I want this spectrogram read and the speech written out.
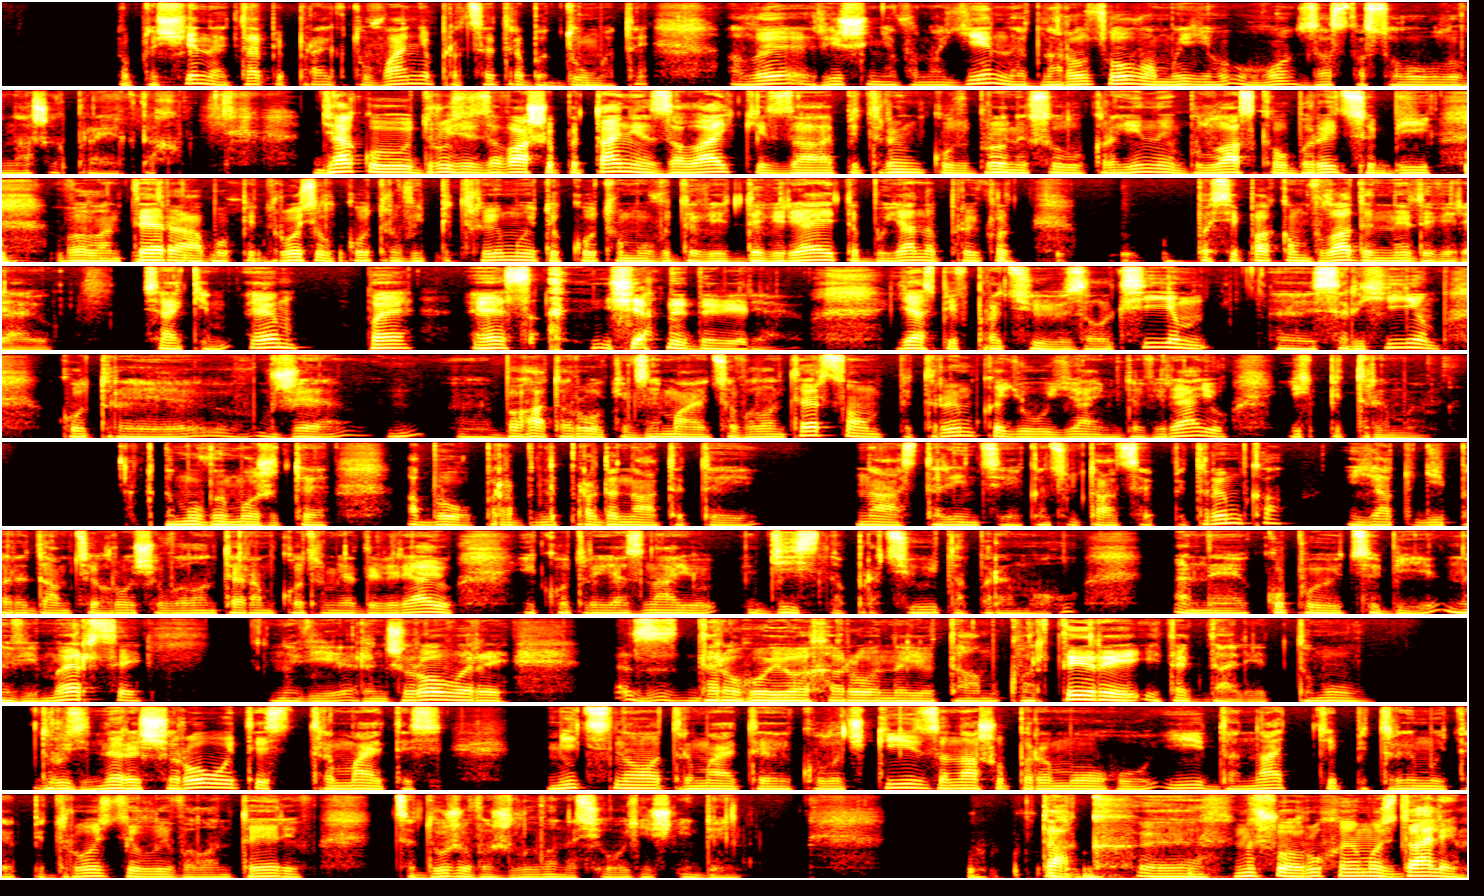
Тобто ще на етапі проєктування про це треба думати. Але рішення воно є, неодноразово ми його застосовували в наших проєктах. Дякую, друзі, за ваші питання, за лайки, за підтримку Збройних сил України. Будь ласка, оберіть собі волонтера або підрозділ, котрий ви підтримуєте, котрому ви довіряєте. Бо я, наприклад, посіпакам влади не довіряю. Всяким М, П, С я не довіряю. Я співпрацюю з Олексієм, е, Сергієм, котрі вже е, багато років займаються волонтерством, підтримкою. Я їм довіряю, їх підтримую. Тому ви можете або продонатити на сторінці консультація підтримка. І я тоді передам ці гроші волонтерам, котрим я довіряю, і котрі я знаю дійсно працюють на перемогу, а не купують собі нові мерси, нові рейндж-ровери з дорогою охороною, там квартири і так далі. Тому, друзі, не розчаровуйтесь, тримайтесь міцно, тримайте кулачки за нашу перемогу і донатьте, підтримуйте підрозділи, волонтерів. Це дуже важливо на сьогоднішній день. Так, е, ну що, рухаємось далі.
